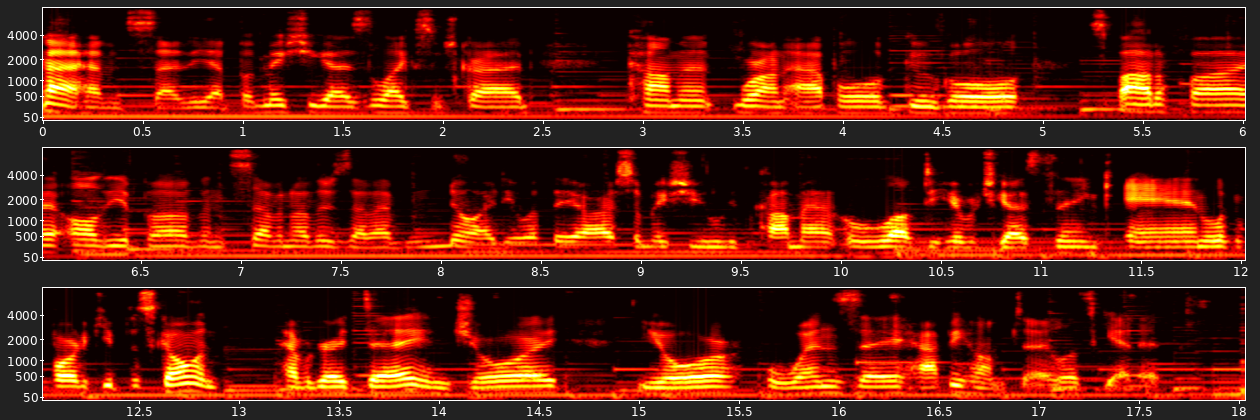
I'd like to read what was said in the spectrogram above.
I haven't decided yet, but make sure you guys like, subscribe, comment. We're on Apple, Google, Spotify, all the above, and seven others that I have no idea what they are. So make sure you leave a comment. Love to hear what you guys think, and looking forward to keep this going. Have a great day. Enjoy your Wednesday. Happy Hump Day. Let's get it.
